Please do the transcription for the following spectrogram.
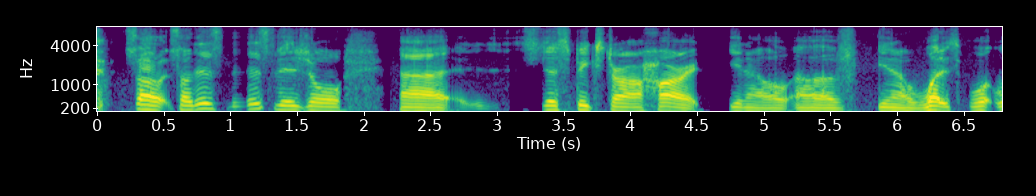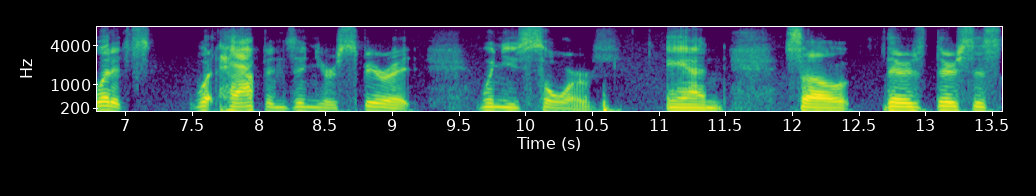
so so this this visual uh, just speaks to our heart. You know of you know what is what what it's what happens in your spirit when you soar and so there's there's this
